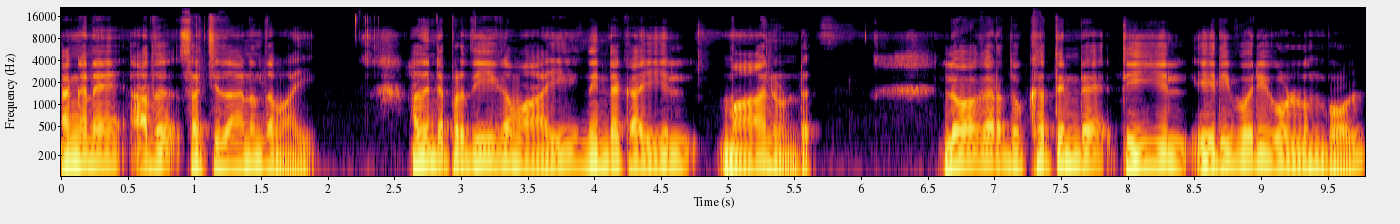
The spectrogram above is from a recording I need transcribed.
അങ്ങനെ അത് സച്ചിദാനന്ദമായി. അതിന്റെ പ്രതീകമായി നിന്റെ കയ്യിൽ മാനുണ്ട്. ലോകർ ദുഃഖത്തിന്റെ തീയിൽ എരിപൊരി കൊള്ളുമ്പോൾ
